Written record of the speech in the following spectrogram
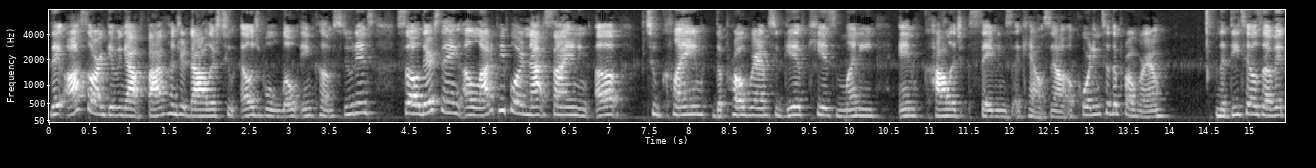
They also are giving out $500 to eligible low income students. So they're saying a lot of people are not signing up to claim the program to give kids money in college savings accounts. Now, according to the program, the details of it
